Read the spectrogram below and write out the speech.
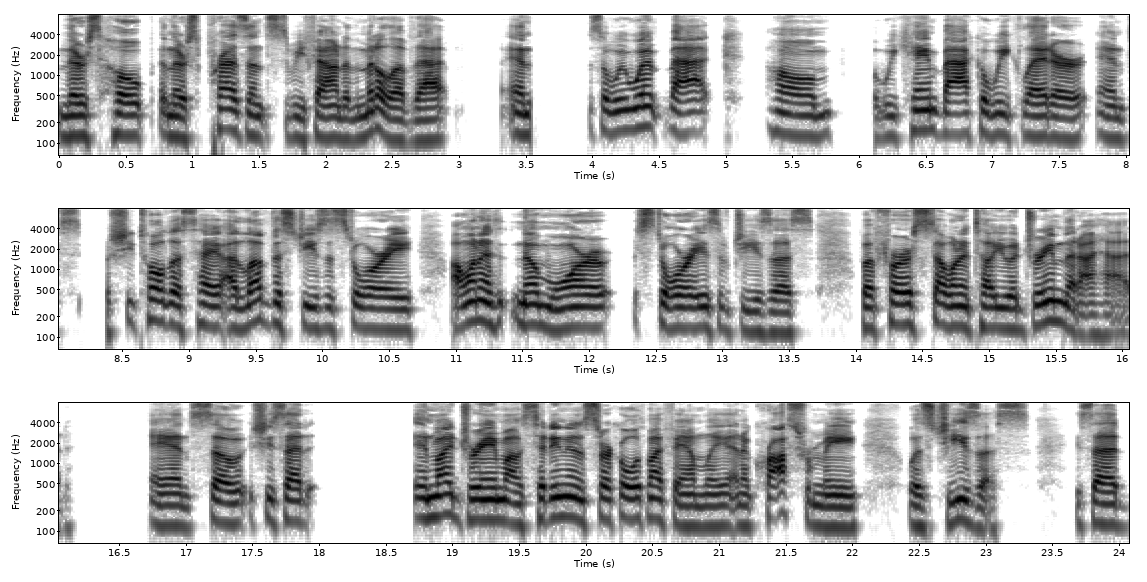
there's hope, and there's presence to be found in the middle of that. And so we went back home. We came back a week later and she told us, Hey, I love this Jesus story. I want to know more stories of Jesus. But first, I want to tell you a dream that I had. And so she said, in my dream, I was sitting in a circle with my family, and across from me was Jesus. He said,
